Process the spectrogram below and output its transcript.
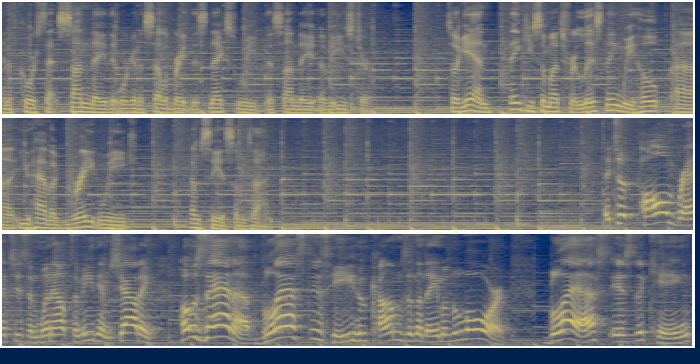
and of course that Sunday that we're going to celebrate this next week, the Sunday of Easter. So, again, thank you so much for listening. We hope uh, you have a great week. Come see us sometime. They took palm branches and went out to meet him, shouting, Hosanna! Blessed is he who comes in the name of the Lord. Blessed is the King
